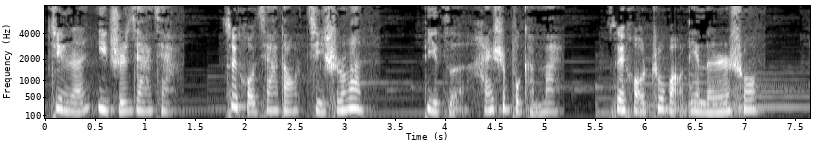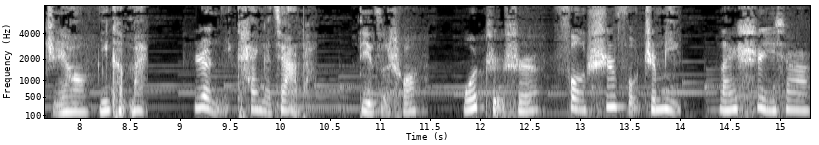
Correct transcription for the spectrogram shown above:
竟然一直加价，最后加到几十万。弟子还是不肯卖。最后，珠宝店的人说：“只要你肯卖，任你开个价吧。”弟子说：“我只是奉师傅之命来试一下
